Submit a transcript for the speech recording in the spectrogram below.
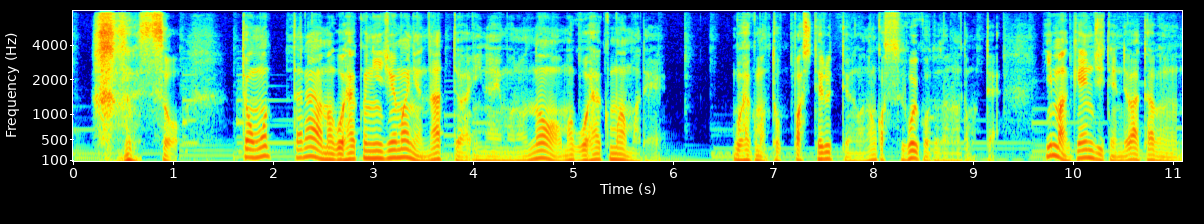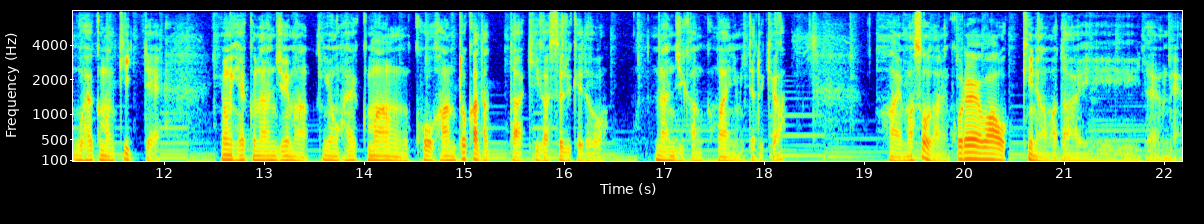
そう。と思ったら、まあ、520万にはなってはいないものの、まあ、500万まで500万突破してるっていうのがなんかすごいことだなと思って。今現時点では多分500万切って400何十万400万後半とかだった気がするけど何時間か前に見た時は。はいまあそうだね。これは大きな話題だよね。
